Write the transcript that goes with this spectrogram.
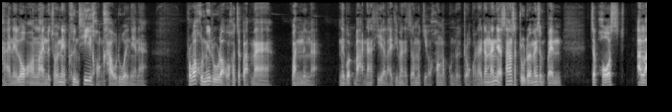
หายในโลกออนไลน์โดยเฉพาะในพื้นที่ของเขาด้วยเนี่ยนะเพราะว่าคุณไม่รู้หรอกว่าเขาจะกลับมาวันหนึ่งอะในบทบาทหน้าที่อะไรที่มันอาจจะต้องมาเกี่ยวข้องกับคุณโดยตรงก็ได้ ดังนั้นอย่าสร้างศัตรูโดยไม่จำเป็นจะโพสต์อะไร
